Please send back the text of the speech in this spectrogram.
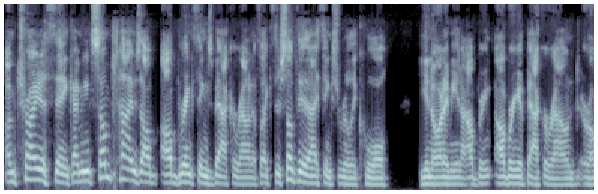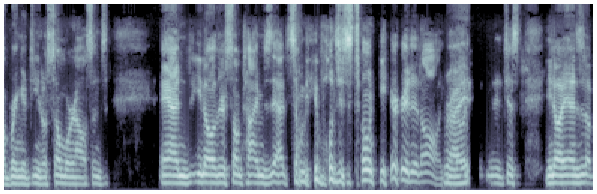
I'm trying to think. I mean, sometimes I'll I'll bring things back around if like there's something that I think's really cool. You know what I mean? I'll bring I'll bring it back around, or I'll bring it you know somewhere else and and you know there's sometimes that some people just don't hear it at all right know? it just you know it ends up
